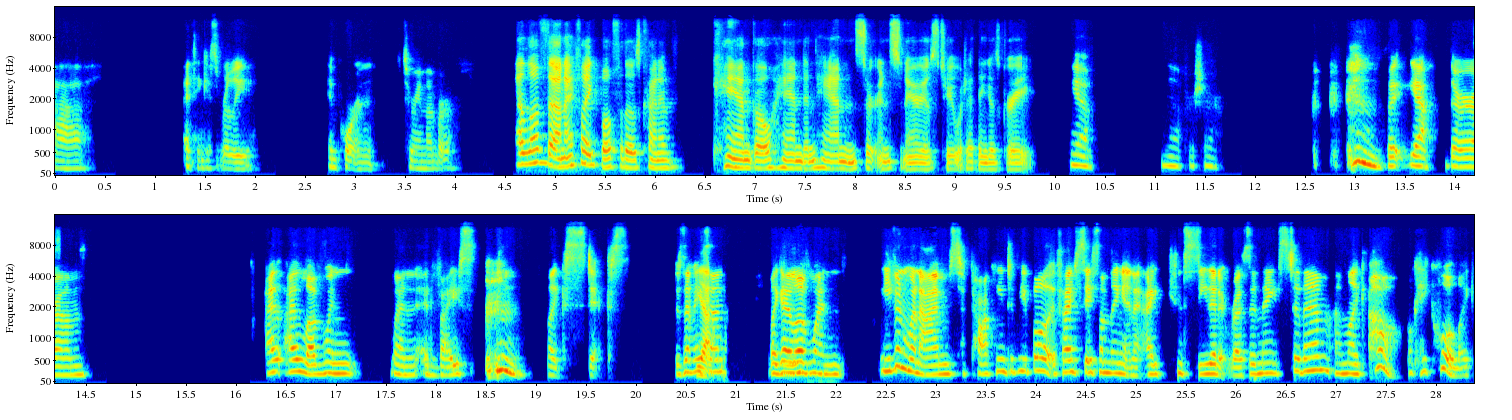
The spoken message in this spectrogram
uh, I think is really important to remember. I love that. And I feel like both of those kind of can go hand in hand in certain scenarios too, which I think is great. Yeah. Yeah, for sure. but yeah, they're um I I love when when advice like sticks. Does that make yeah. sense? Like I mm-hmm. love when even when I'm talking to people, if I say something and I can see that it resonates to them, I'm like, oh, okay, cool. Like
